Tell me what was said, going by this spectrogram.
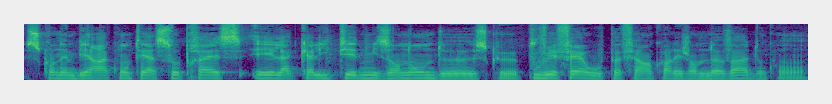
ce qu'on aime bien raconter à Sopress et la qualité de mise en onde de ce que pouvaient faire ou peuvent faire encore les gens de Nova. Donc on,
